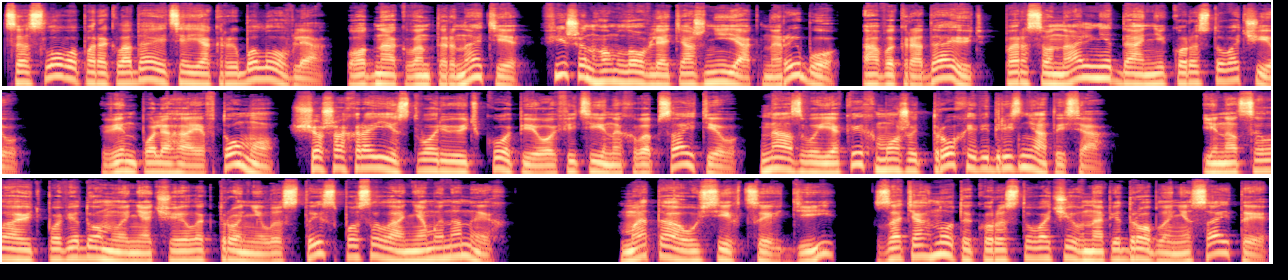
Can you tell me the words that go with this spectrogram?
це слово перекладається як риболовля, однак в інтернеті фішингом ловлять аж ніяк не рибу, а викрадають персональні дані користувачів. Він полягає в тому, що шахраї створюють копії офіційних вебсайтів, назви яких можуть трохи відрізнятися, і надсилають повідомлення чи електронні листи з посиланнями на них. Мета усіх цих дій затягнути користувачів на підроблені сайти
